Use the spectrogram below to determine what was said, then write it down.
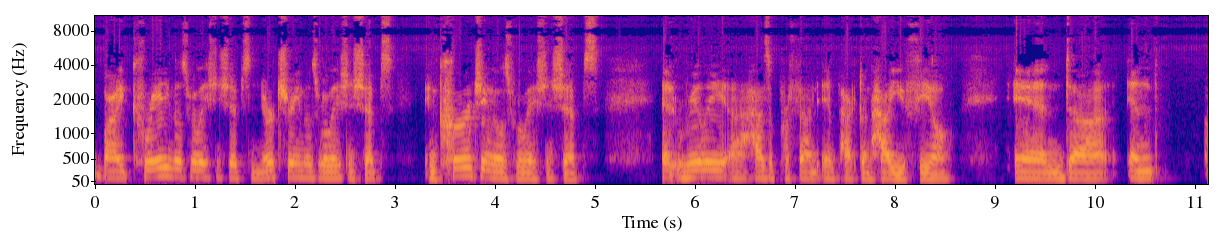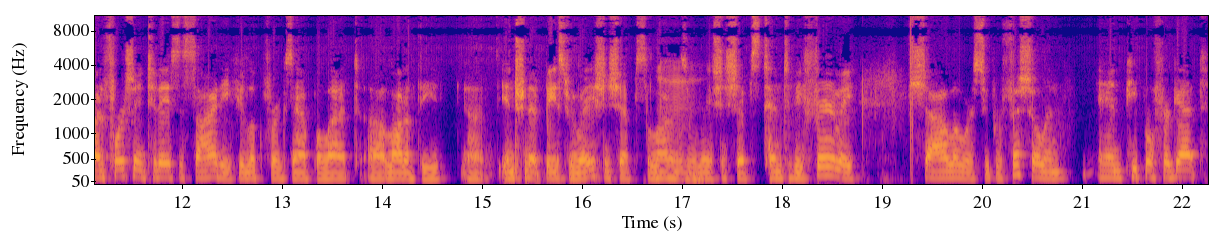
by creating those relationships, nurturing those relationships, encouraging those relationships, it really uh, has a profound impact on how you feel. And uh, and unfortunately, in today's society, if you look, for example, at uh, a lot of the uh, internet-based relationships, a lot mm. of those mm. relationships tend to be fairly shallow or superficial, and and people forget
